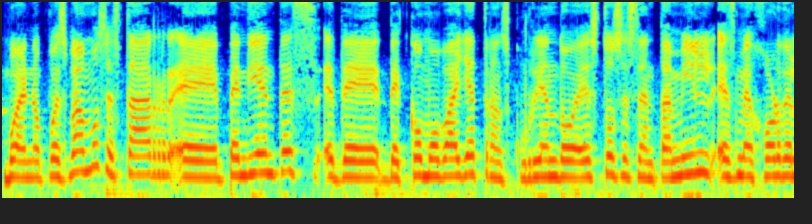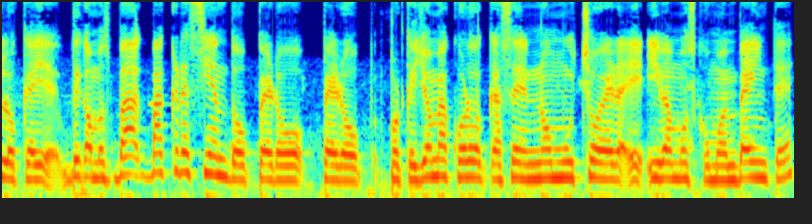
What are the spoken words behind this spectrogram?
Bueno, pues vamos a estar eh, pendientes de, cómo vaya transcurriendo esto. 60 mil es mejor de lo que, digamos, va, va creciendo, pero, pero porque yo me acuerdo que hace no mucho era, eh, íbamos como en 20.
